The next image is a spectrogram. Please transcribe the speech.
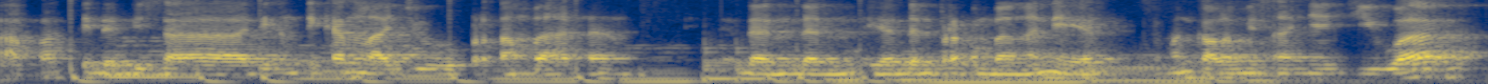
apa tidak bisa dihentikan laju pertambahan dan dan dan ya dan perkembangannya ya. Cuman kalau misalnya jiwa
